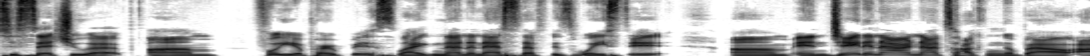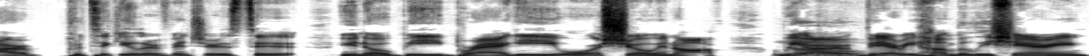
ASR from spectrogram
to set you up, um, for your purpose. Like none of that stuff is wasted. Um, and Jade and I are not talking about our particular ventures to, you know, be braggy or showing off. We No. are very humbly sharing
